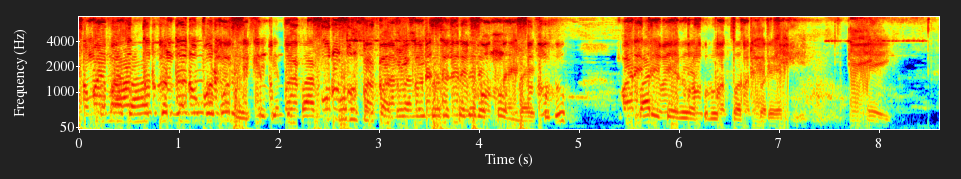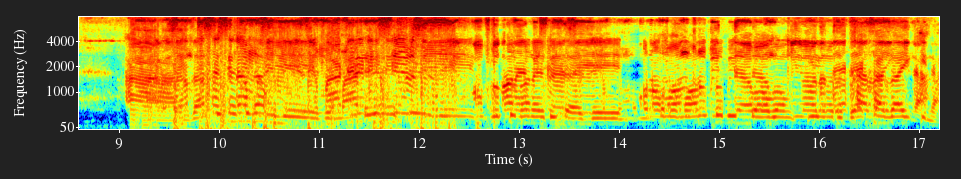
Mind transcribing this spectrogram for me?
সময় বাহাত্তর ঘণ্টার উপর হয়েছে কিন্তু পুরুষ পাগলামি করে ছেলের ফোন দেয় শুধু বাড়িতে উৎপাত করে আর কি। এই। আর জানতে চাইছিলাম যে মাঠের যে গুপ্তধনের বিষয়ে যে কোনো মন্ত্রবিদ্যা এবং দেখা যায় কিনা।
